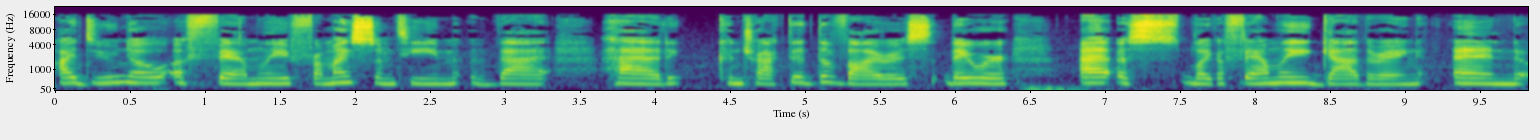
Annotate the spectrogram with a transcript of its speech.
I do know a family from my swim team that had contracted the virus. They were at a like a family gathering and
